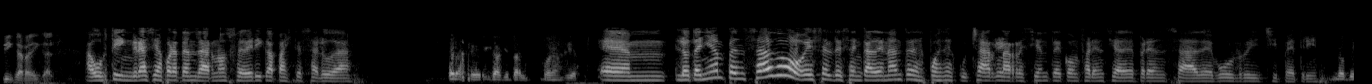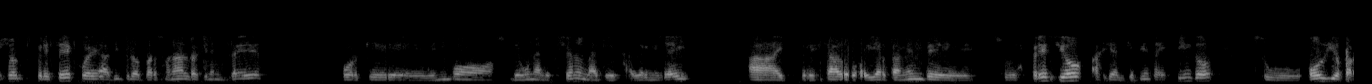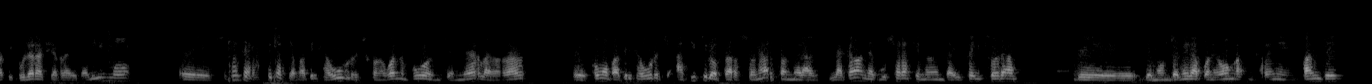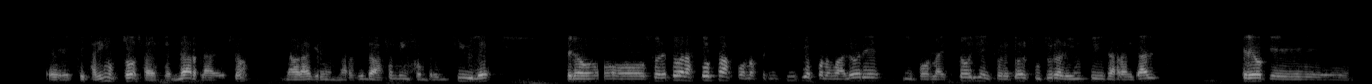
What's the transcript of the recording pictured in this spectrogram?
Cívica Radical. Agustín, gracias por atendernos. Federica Paz te saluda. Hola Federica, ¿qué tal? Buenos días. Eh, ¿Lo tenían pensado o es el desencadenante después de escuchar la reciente conferencia de prensa de Bullrich y Petri? Lo que yo expresé fue a título personal recién en redes, porque venimos de una elección en la que Javier Milei ha expresado abiertamente su desprecio hacia el que piensa distinto, su odio particular hacia el radicalismo, eh, su falta de respeto Patricia con lo cual no puedo entender, la verdad, eh, cómo Patricia Bullrich, a título personal, cuando la, acaban de acusar hace 96 horas de, de Montonera pone bombas en jardines de infantes, eh, que salimos todos a defenderla, de hecho, la verdad que me resulta bastante incomprensible, pero sobre todas las cosas, por los principios, por los valores y por la historia y sobre todo el futuro de la Unión Cívica Radical, creo que,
